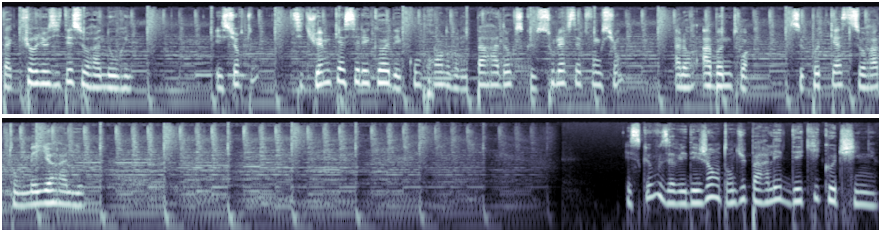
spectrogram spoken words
ta curiosité sera nourrie. Et surtout, si tu aimes casser les codes et comprendre les paradoxes que soulève cette fonction, alors abonne-toi, ce podcast sera ton meilleur allié. Est-ce que vous avez déjà entendu parler d'Equi-Coaching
